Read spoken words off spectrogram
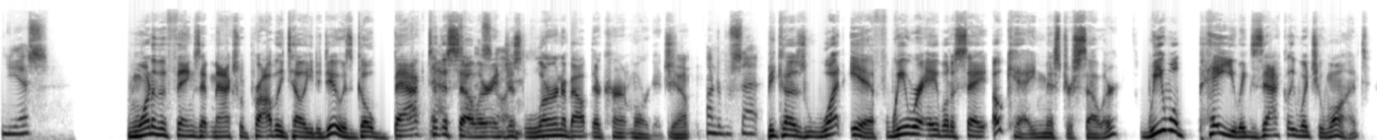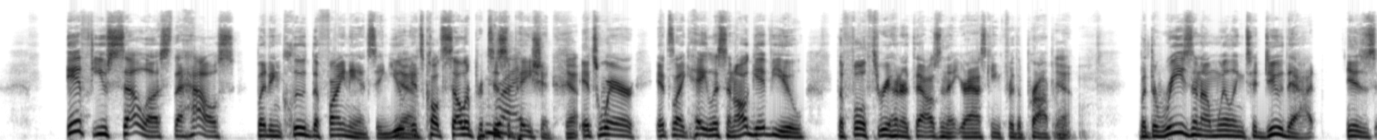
Yes. One of the things that Max would probably tell you to do is go back to Back the to the seller and just learn about their current mortgage. Yep. Hundred percent. Because what if we were able to say, okay, Mr. Seller, we will pay you exactly what you want if you sell us the house, but include the financing. You, Yeah. It's called seller participation. Yeah. It's where it's like, hey, listen, I'll give you the full 300000 that you're asking for the property. Yeah. But the reason I'm willing to do that is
